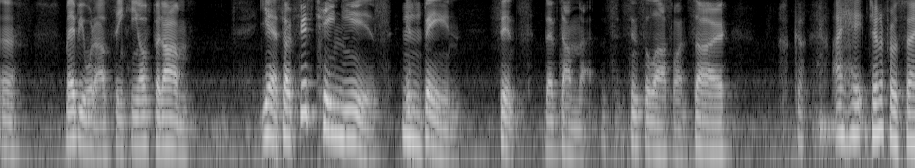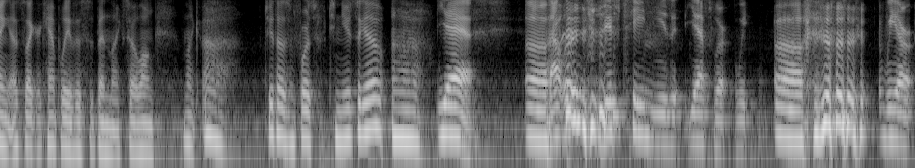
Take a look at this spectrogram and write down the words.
Uh, maybe what I was thinking of, but um, yeah. So fifteen years it's been since they've done that s- since the last one. So God, I hate Jennifer was saying, "I was like, I can't believe this has been like so long." I'm like, oh, 2004 is 15 years ago. Uh, yeah, uh, that was fifteen years. Yes, we're we uh, we are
